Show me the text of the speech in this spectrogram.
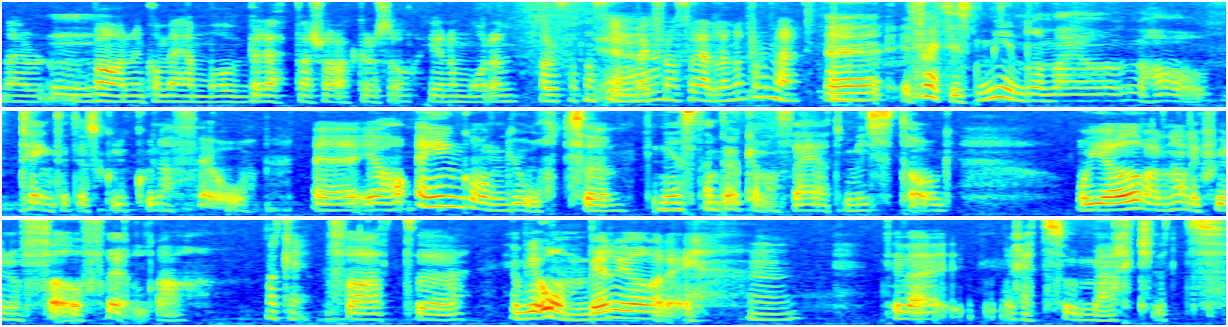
När mm. barnen kommer hem och berättar saker och så genom åren. Har du fått någon feedback ja. från föräldrarna på de här? Eh, faktiskt mindre än vad jag har tänkt att jag skulle kunna få. Eh, jag har en gång gjort, eh, nästan på kan man säga, ett misstag. Att göra den här lektionen för föräldrar. Okay. För att eh, jag blev ombedd att göra det. Mm. Det var rätt så märkligt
